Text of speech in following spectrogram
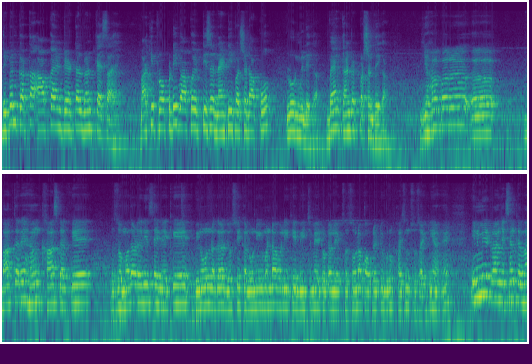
डिपेंड करता आपका एंटरटेनमेंट कैसा है। बाकी प्रॉपर्टी पे आपको 80 से 90 परसेंट आपको लोन मिलेगा। बैंक 100 परसेंट देगा। यहाँ पर अ, बात करें हम खास करके जो मदर डेयरी से लेके विनोद नगर जोशी कॉलोनी मंडावली के बीच में टोटल 116 कोऑपरेटिव ग्रुप हाउसिंग सोसाइटियाँ हैं। इनमें ट्रांजैक्शन करना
